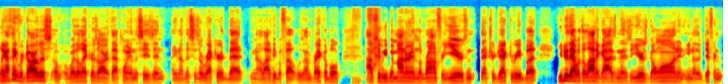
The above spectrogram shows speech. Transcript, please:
Like I think, regardless of where the Lakers are at that point in the season, you know this is a record that you know a lot of people felt was unbreakable. Obviously, yeah. we've been monitoring LeBron for years and that trajectory, but you do that with a lot of guys, and as the years go on, and you know there's different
